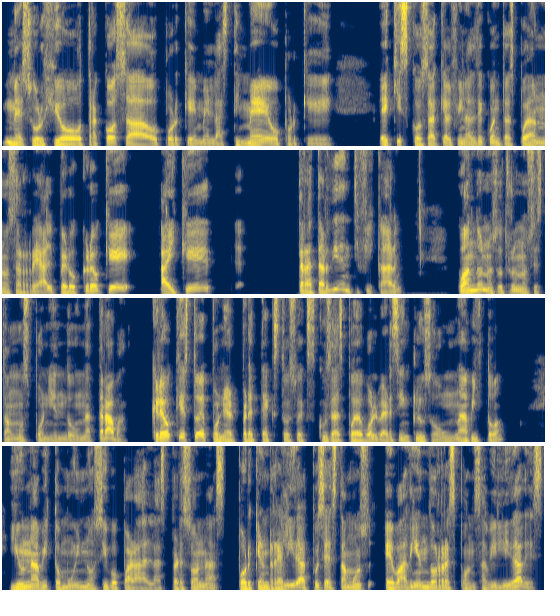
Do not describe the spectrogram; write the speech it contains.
me surgió otra cosa o porque me lastimé o porque X cosa que al final de cuentas pueda no ser real, pero creo que hay que tratar de identificar cuando nosotros nos estamos poniendo una traba. Creo que esto de poner pretextos o excusas puede volverse incluso un hábito y un hábito muy nocivo para las personas porque en realidad pues estamos evadiendo responsabilidades,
